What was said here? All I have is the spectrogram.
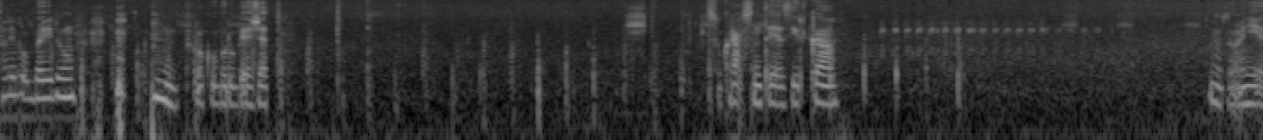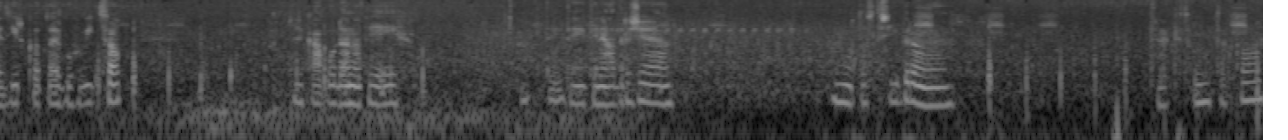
Tady obejdu. Chvilku budu běžet. Jsou krásné ty jezírka. No to není jezírko, to je bůh ví co. To je voda na ty jejich ty, ty, ty nádrže. No to stříbro, ne? Tak tomu takhle.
